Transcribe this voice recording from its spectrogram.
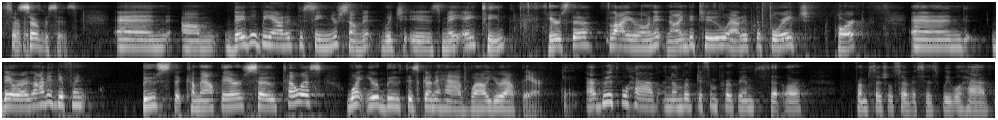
Service. Services. And um, they will be out at the Senior Summit, which is May 18th. Here's the flyer on it 9 to 2 out at the 4 H Park. And there are a lot of different booths that come out there. So tell us what your booth is going to have while you're out there. Okay, our booth will have a number of different programs that are from social services. We will have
